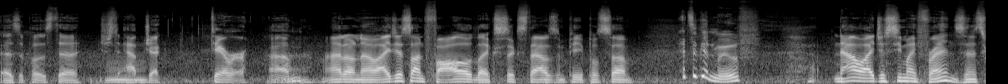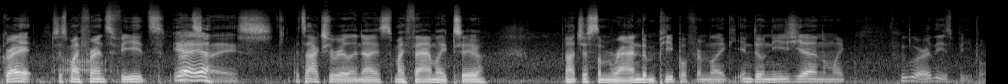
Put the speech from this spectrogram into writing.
as opposed to just Mm. abject terror? Um, I don't know. I just unfollowed like six thousand people, so it's a good move. Now I just see my friends, and it's great. Just my Aw. friends' feeds. Yeah, That's yeah. nice. It's actually really nice. My family too, not just some random people from like Indonesia, and I'm like, who are these people?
